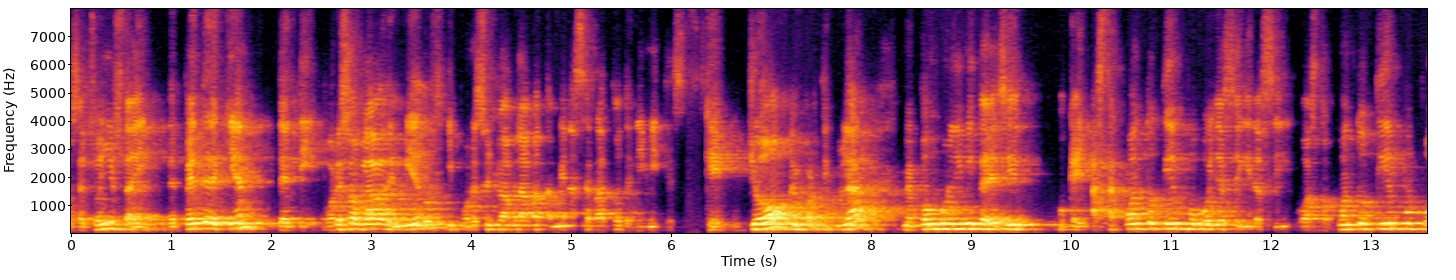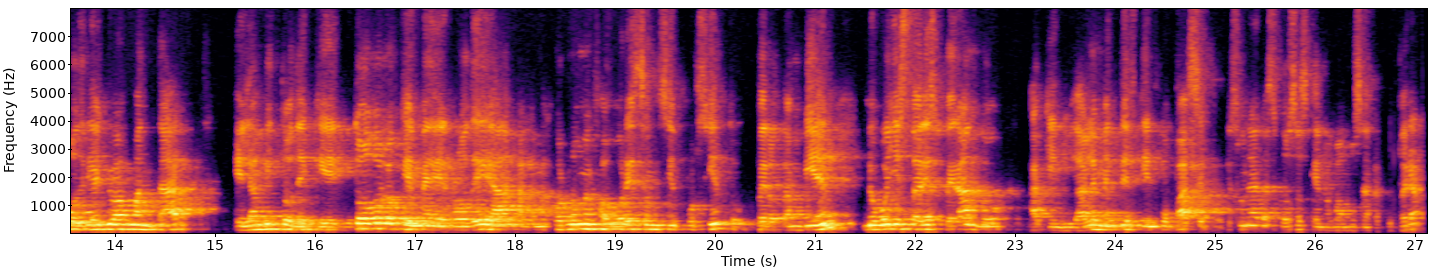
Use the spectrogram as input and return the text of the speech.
pues el sueño está ahí. Depende de quién, de ti. Por eso hablaba de miedos y por eso yo hablaba también hace rato de límites. Que yo en particular me pongo un límite de decir, ok, ¿hasta cuánto tiempo voy a seguir así? ¿O hasta cuánto tiempo podría yo aguantar el ámbito de que todo lo que me rodea a lo mejor no me favorece un 100%, pero también no voy a estar esperando a que indudablemente el tiempo pase, porque es una de las cosas que no vamos a recuperar.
